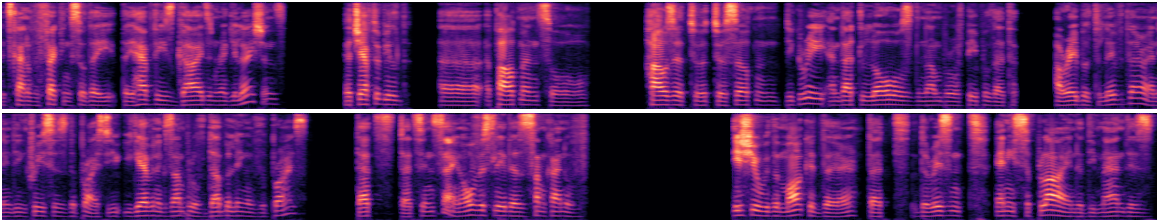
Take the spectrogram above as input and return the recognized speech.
it's kind of affecting. So they they have these guides and regulations that you have to build uh, apartments or house it to, to a certain degree and that lowers the number of people that are able to live there and it increases the price. You, you gave an example of doubling of the price. That's that's insane. Obviously there's some kind of issue with the market there that there isn't any supply and the demand is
